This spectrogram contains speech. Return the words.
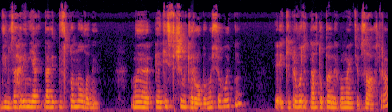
Він взагалі ніяк навіть не спланований. Ми якісь вчинки робимо сьогодні, які приводять нас до певних моментів завтра.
